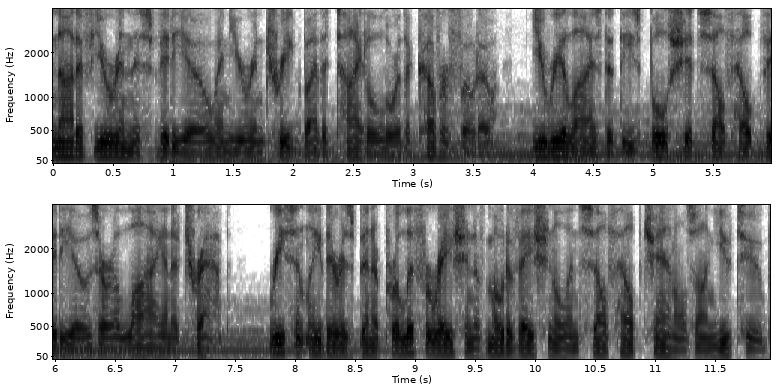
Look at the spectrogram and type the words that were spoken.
Not if you're in this video and you're intrigued by the title or the cover photo. You realize that these bullshit self help videos are a lie and a trap. Recently, there has been a proliferation of motivational and self help channels on YouTube.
